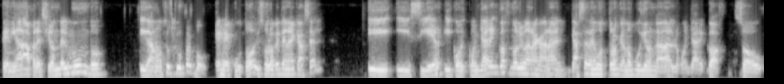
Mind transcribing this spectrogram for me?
tenía la presión del mundo, y ganó su Super Bowl. Ejecutó, hizo lo que tenía que hacer. Y, y, si, y con, con Jared Goff no lo iban a ganar, ya se demostró que no pudieron ganarlo con Jared Goff. So,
